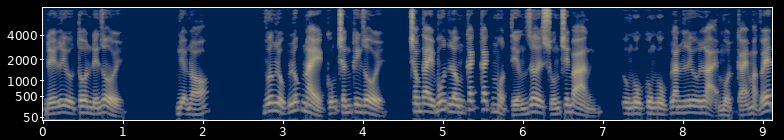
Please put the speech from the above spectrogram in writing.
đế lưu tôn đến rồi. Niệm nó. Vương Lục lúc này cũng chấn kinh rồi, trong tay bút lông cách cách một tiếng rơi xuống trên bàn, ủng ngục cùng ngục lăn lưu lại một cái mặc vết.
